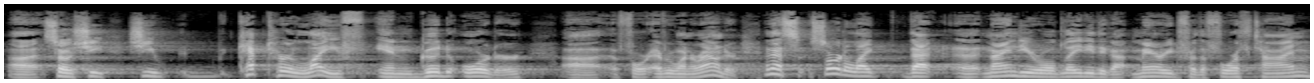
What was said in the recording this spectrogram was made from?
Uh, so she, she kept her life in good order uh, for everyone around her. And that's sort of like that 90 uh, year old lady that got married for the fourth time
